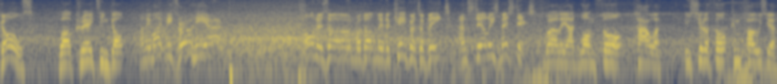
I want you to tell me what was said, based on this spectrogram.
goals. While creating goal. And he might be through here. On his own with only the keeper to beat, and still he's missed it. Well, he had one thought, power. He should have thought composure.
